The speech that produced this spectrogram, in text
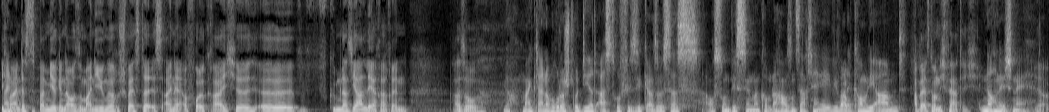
Ich meine, das ist bei mir genauso. Meine jüngere Schwester ist eine erfolgreiche äh, Gymnasiallehrerin. Also Ja, mein kleiner Bruder studiert Astrophysik, also ist das auch so ein bisschen, man kommt nach Hause und sagt, hey, wie war der Comedy-Abend? Aber er ist noch nicht fertig. Noch nicht, ne. Ja.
